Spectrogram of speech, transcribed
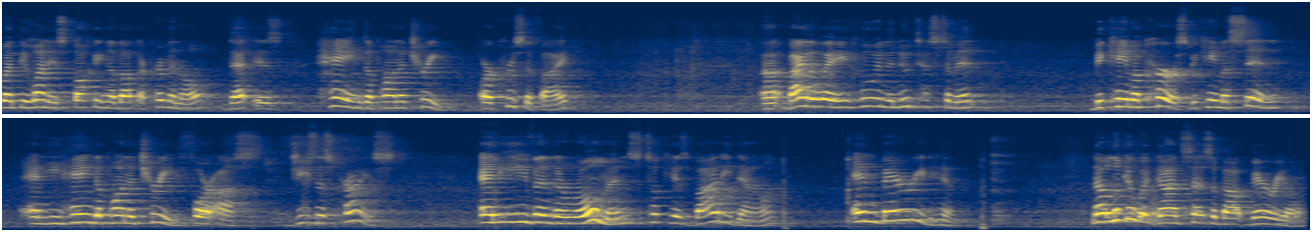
21 is talking about a criminal that is hanged upon a tree or crucified. Uh, by the way, who in the New Testament became a curse, became a sin, and he hanged upon a tree for us? Jesus Christ. And even the Romans took his body down and buried him. Now look at what God says about burial.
